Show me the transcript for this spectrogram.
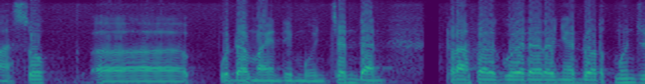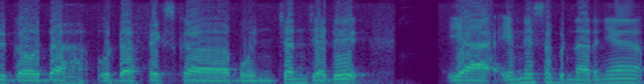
masuk eh, udah main di Munchen dan Rafael Guerrero-nya Dortmund juga udah udah fix ke Munchen jadi ya ini sebenarnya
